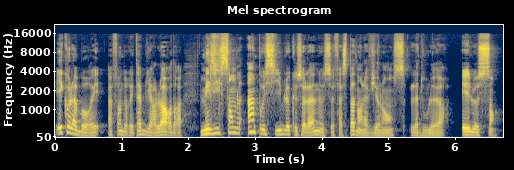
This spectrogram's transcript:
et collaborer afin de rétablir l'ordre. Mais il semble impossible que cela ne se fasse pas dans la violence, la douleur et le sang.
